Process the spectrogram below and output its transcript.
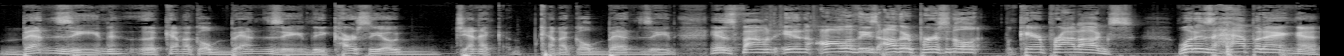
benzene, the chemical benzene, the carcinogenic chemical benzene, is found in all of these other personal care products. What is happening?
